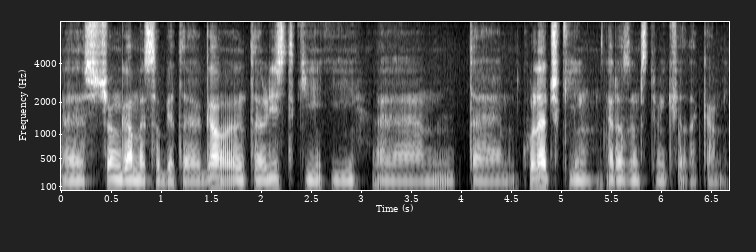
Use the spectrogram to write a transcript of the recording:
E, Ściągamy sobie te, te listki i e, te kuleczki razem z tymi kwiatakami.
